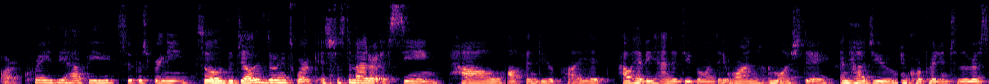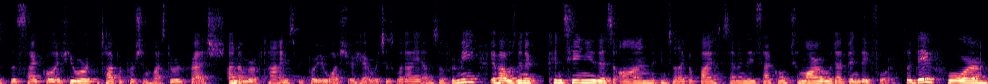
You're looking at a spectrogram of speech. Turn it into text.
are crazy happy, super springy. So the gel is doing its work. It's just a matter of seeing how often do you apply it, how heavy handed do you go on day one, on wash day, and how do you incorporate into the rest of the cycle if you're the type of person who has to refresh a number of times before you wash your hair, which is what I am. So for me, if I was gonna continue this on into like a five to seven day cycle, tomorrow would have been day four. So day four,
